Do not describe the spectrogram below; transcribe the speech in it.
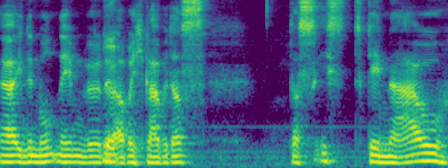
äh, in den Mund nehmen würde. Ja. Aber ich glaube, das, das ist genau,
